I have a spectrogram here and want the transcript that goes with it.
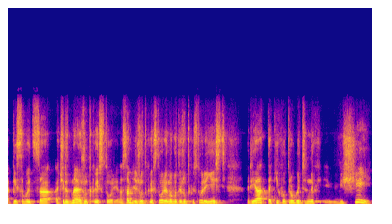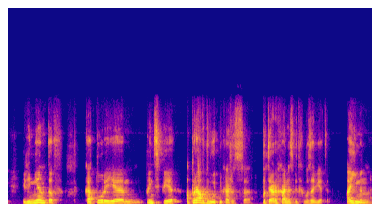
описывается очередная жуткая история. На самом деле жуткая история, но в этой жуткой истории есть ряд таких вот трогательных вещей, элементов, которые, в принципе, оправдывают, мне кажется, патриархальность Ветхого Завета. А именно,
